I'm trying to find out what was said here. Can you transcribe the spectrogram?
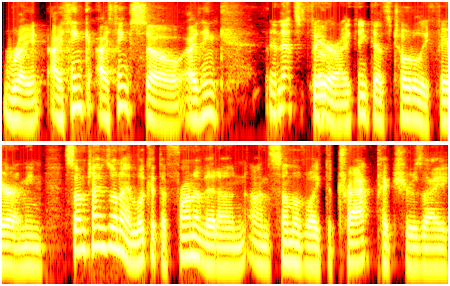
right. I think I think so. I think and that's uh, fair i think that's totally fair i mean sometimes when i look at the front of it on on some of like the track pictures i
